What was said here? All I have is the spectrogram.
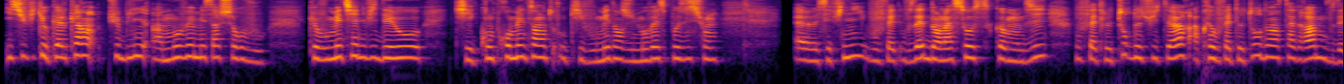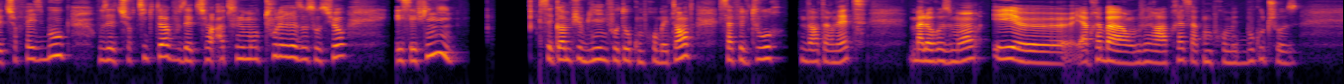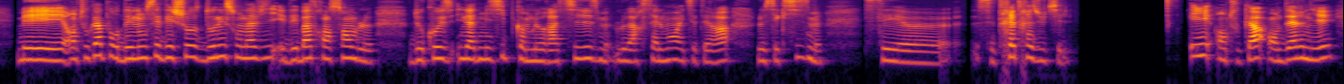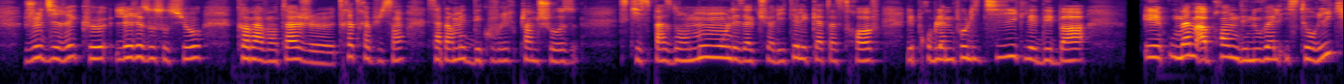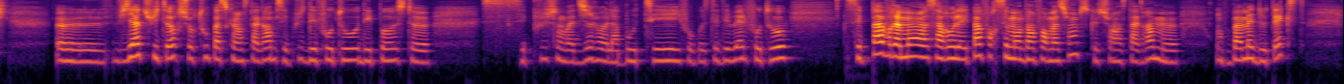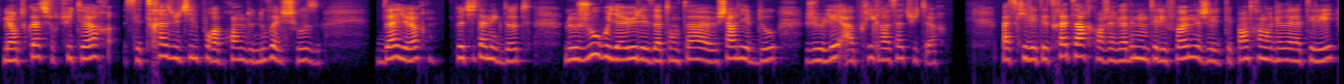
Il suffit que quelqu'un publie un mauvais message sur vous, que vous mettiez une vidéo qui est compromettante ou qui vous met dans une mauvaise position, euh, c'est fini, vous, vous êtes dans la sauce, comme on dit, vous faites le tour de Twitter, après vous faites le tour de Instagram, vous êtes sur Facebook, vous êtes sur TikTok, vous êtes sur absolument tous les réseaux sociaux, et c'est fini. C'est comme publier une photo compromettante, ça fait le tour d'Internet, malheureusement, et, euh, et, après, bah, on le verra après, ça compromet beaucoup de choses. Mais en tout cas, pour dénoncer des choses, donner son avis et débattre ensemble de causes inadmissibles comme le racisme, le harcèlement, etc., le sexisme, c'est euh, très très utile. Et en tout cas, en dernier, je dirais que les réseaux sociaux, comme avantage euh, très très puissant, ça permet de découvrir plein de choses. Ce qui se passe dans le monde, les actualités, les catastrophes, les problèmes politiques, les débats, et, ou même apprendre des nouvelles historiques euh, via Twitter, surtout parce que Instagram, c'est plus des photos, des posts, euh, c'est plus, on va dire, la beauté, il faut poster des belles photos c'est pas vraiment, ça relaye pas forcément d'informations, parce que sur Instagram, on euh, on peut pas mettre de texte. Mais en tout cas, sur Twitter, c'est très utile pour apprendre de nouvelles choses. D'ailleurs, petite anecdote, le jour où il y a eu les attentats euh, Charlie Hebdo, je l'ai appris grâce à Twitter. Parce qu'il était très tard quand j'ai regardé mon téléphone, j'étais pas en train de regarder la télé,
